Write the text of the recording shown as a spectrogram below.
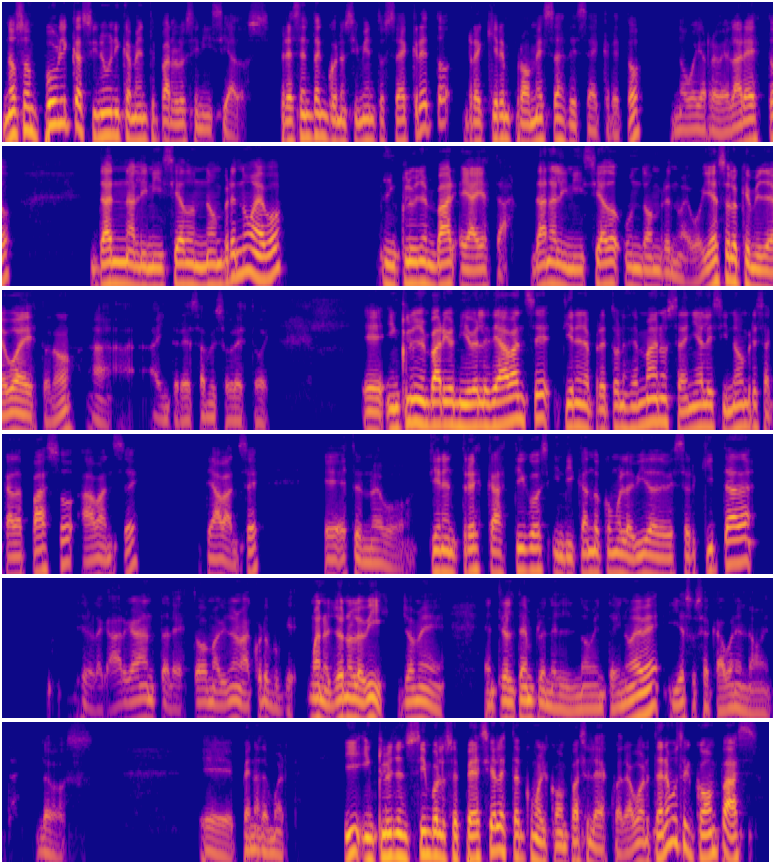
No son públicas, sino únicamente para los iniciados. Presentan conocimiento secreto, requieren promesas de secreto. No voy a revelar esto. Dan al iniciado un nombre nuevo. Incluyen varios. Y ahí está. Dan al iniciado un nombre nuevo. Y eso es lo que me llevó a esto, ¿no? A interesarme sobre esto hoy. Eh, incluyen varios niveles de avance. Tienen apretones de manos, señales y nombres a cada paso. Avance. De avance. Eh, esto es nuevo. Tienen tres castigos indicando cómo la vida debe ser quitada. La garganta, el estómago, yo no me acuerdo porque, bueno, yo no lo vi. Yo me entré al templo en el 99 y eso se acabó en el 90, los eh, penas de muerte. Y incluyen símbolos especiales, tan como el compás y la escuadra. Bueno, tenemos el compás,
